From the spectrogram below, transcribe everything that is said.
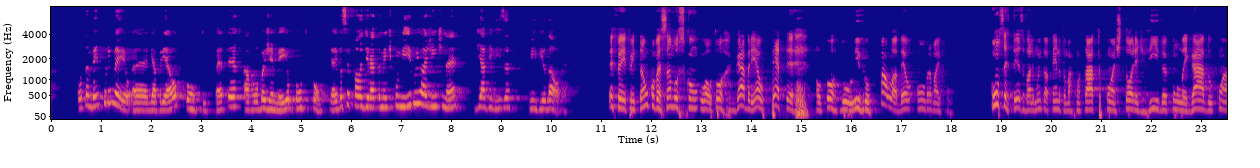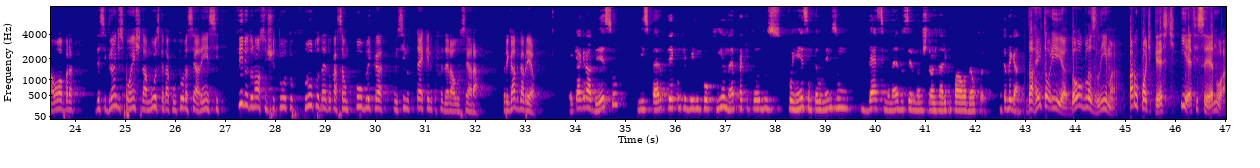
Ou também por e-mail, é gabriel.peter.gmail.com. E aí você fala diretamente comigo e a gente, né, viabiliza o envio da obra. Perfeito, então conversamos com o autor Gabriel Peter, autor do livro Paulo Abel Ombra Maifu. Com certeza vale muito a pena tomar contato com a história de vida, com o legado, com a obra desse grande expoente da música da cultura cearense, filho do nosso instituto, fruto da educação pública, do ensino técnico federal do Ceará. Obrigado, Gabriel. Eu que agradeço e espero ter contribuído um pouquinho, né, para que todos conheçam pelo menos um décimo, né, do ser humano extraordinário que o Paulo Abel foi. Muito obrigado. Da reitoria Douglas Lima para o podcast IFCE no ar.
